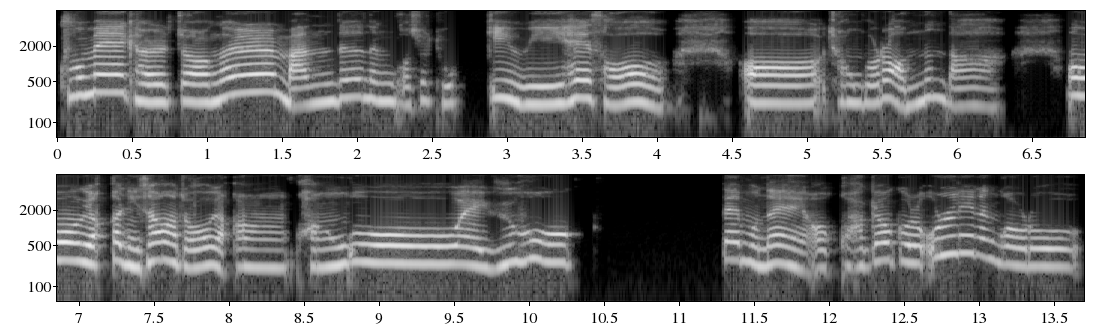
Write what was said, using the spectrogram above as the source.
구매 결정을 만드는 것을 돕기 위해서 어, 정보를 얻는다. 어, 약간 이상하죠. 약간 광고의 유혹 때문에 어, 가격을 올리는 거로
